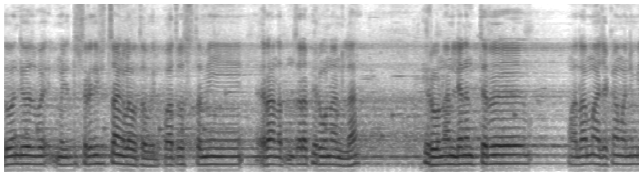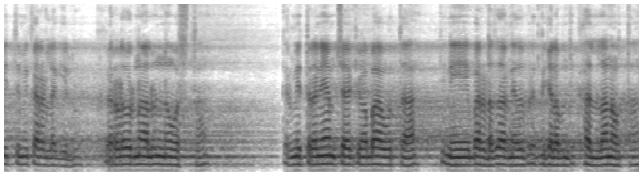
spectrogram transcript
दोन दिवस बैल म्हणजे दुसऱ्या दिवशी चांगला होता बैल. पाच वाजता मी रानातून जरा फिरवून आणला. फिरवून आणल्यानंतर मला माझ्या कामानिमित्त मी कराडला गेलो. कराडवरून आलो नऊ वाजता. तर मित्राने आमच्या किंवा भाव होता तिने बरडा चारण्याचा प्रयत्न केला पण ते खाल्ला नव्हता.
